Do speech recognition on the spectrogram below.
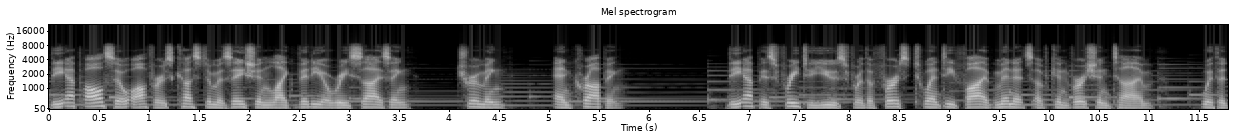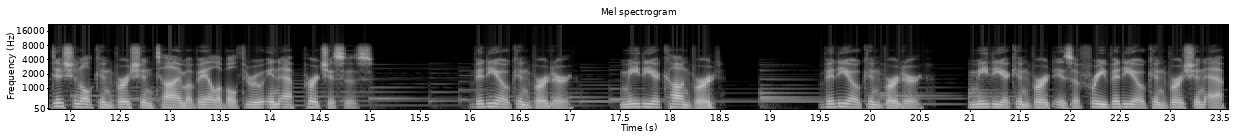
The app also offers customization like video resizing, trimming, and cropping. The app is free to use for the first 25 minutes of conversion time, with additional conversion time available through in-app purchases. Video Converter, Media Convert Video Converter, Media Convert is a free video conversion app,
